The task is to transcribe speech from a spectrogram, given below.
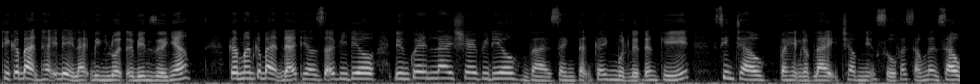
thì các bạn hãy để lại bình luận ở bên dưới nhé. Cảm ơn các bạn đã theo dõi video. Đừng quên like, share video và dành tặng kênh một lượt đăng ký. Xin chào và hẹn gặp lại trong những số phát sóng lần sau.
